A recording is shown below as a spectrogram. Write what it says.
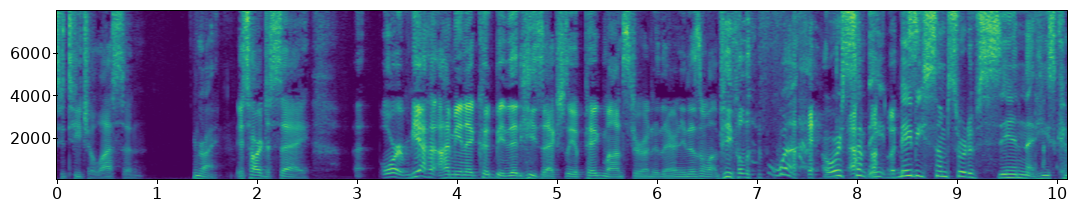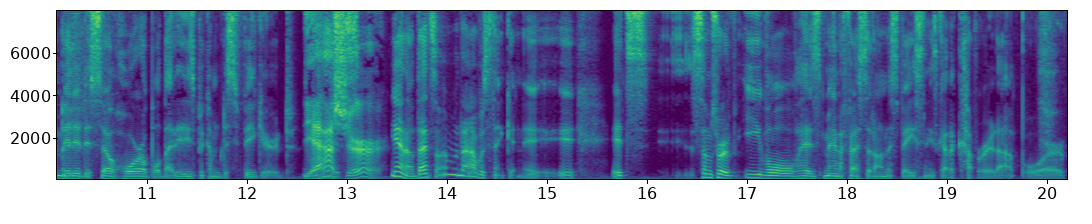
to teach a lesson. Right. It's hard to say. Uh, Or, yeah, I mean, it could be that he's actually a pig monster under there and he doesn't want people to. Well, or something, maybe some sort of sin that he's committed is so horrible that he's become disfigured. Yeah, sure. You know, that's what I was thinking. It, it, it's some sort of evil has manifested on his face and he's got to cover it up or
